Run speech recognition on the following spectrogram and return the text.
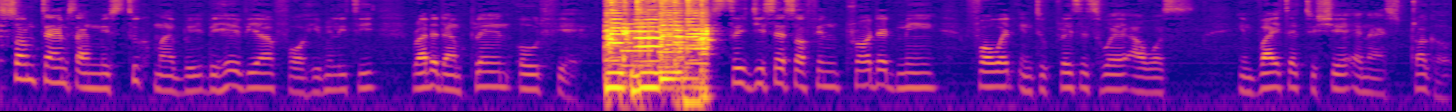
Sometimes I mistook my behavior for humility rather than plain old fear. Still, Jesus often prodded me forward into places where I was invited to share and I struggled.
